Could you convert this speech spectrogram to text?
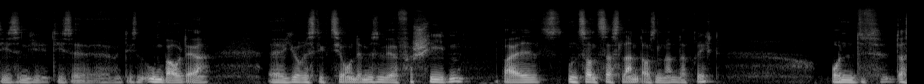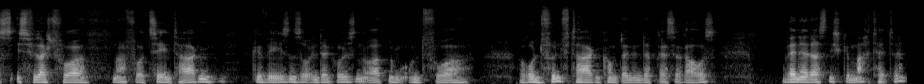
diesen, diese, diesen Umbau der äh, Jurisdiktion, den müssen wir verschieben, weil uns sonst das Land auseinanderbricht. Und das ist vielleicht vor, na, vor zehn Tagen gewesen, so in der Größenordnung. Und vor rund fünf Tagen kommt dann in der Presse raus, wenn er das nicht gemacht hätte,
